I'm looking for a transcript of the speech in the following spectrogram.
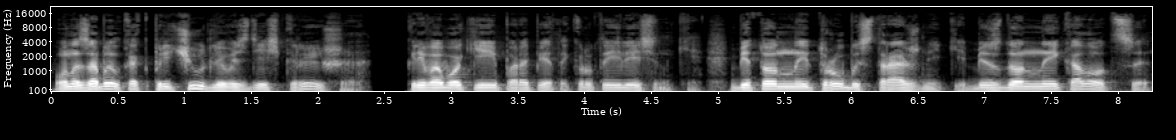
Он и забыл, как причудливо здесь крыша. Кривобокие парапеты, крутые лесенки, бетонные трубы, стражники, бездонные колодцы.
